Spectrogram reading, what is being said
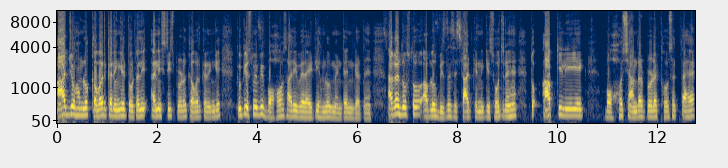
आज जो हम लोग कवर करेंगे टोटली अन स्टिच प्रोडक्ट कवर करेंगे, क्योंकि उसमें भी बहुत सारी वेराइटी हम लोग मेंटेन करते हैं। अगर दोस्तों, आप लोग बिज़नेस स्टार्ट करने की सोच रहे हैं तो आपके लिए एक बहुत शानदार प्रोडक्ट हो सकता है,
